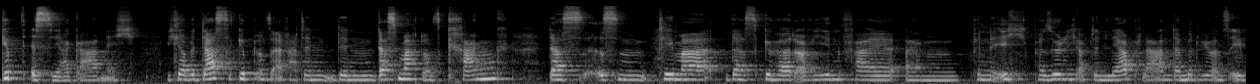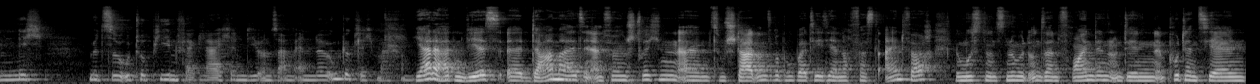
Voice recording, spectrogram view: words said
gibt es ja gar nicht. Ich glaube, das gibt uns einfach den, den, das macht uns krank. Das ist ein Thema, das gehört auf jeden Fall, ähm, finde ich persönlich, auf den Lehrplan, damit wir uns eben nicht mit so Utopien vergleichen, die uns am Ende unglücklich machen. Ja, da hatten wir es äh, damals in Anführungsstrichen äh, zum Start unserer Pubertät ja noch fast einfach. Wir mussten uns nur mit unseren Freundinnen und den potenziellen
